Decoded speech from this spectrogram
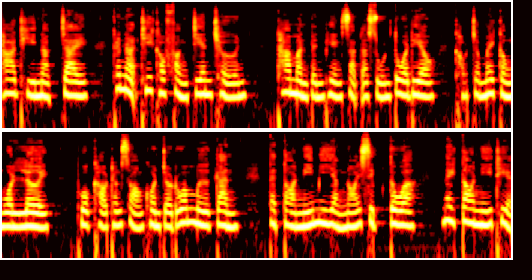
ท่าทีหนักใจ ขณะที่เขาฟังเจียนเฉินถ้ามันเป็นเพียงสัตว์อสูรตัวเดียว เขาจะไม่กังวลเลย พวกเขาทั้งสองคนจะร่วมมือกัน แต่ตอนนี้มีอย่างน้อยสิบตัว ในตอนนี้เถีย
